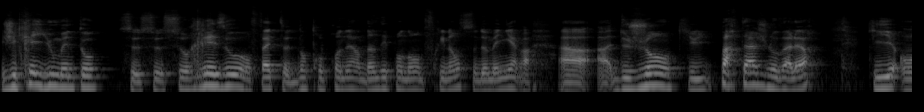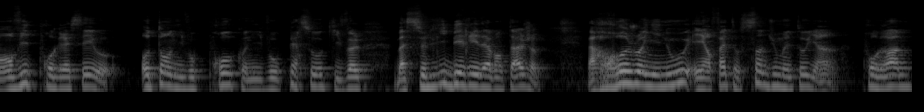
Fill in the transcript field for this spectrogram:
j'ai créé Youmento, ce, réseau en fait d'entrepreneurs, d'indépendants, de freelance, de manière à, de gens qui partagent nos valeurs, qui ont envie de progresser autant au niveau pro qu'au niveau perso, qui veulent bah, se libérer davantage. Bah, rejoignez-nous et en fait au sein de Youmento, il y a un, programme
